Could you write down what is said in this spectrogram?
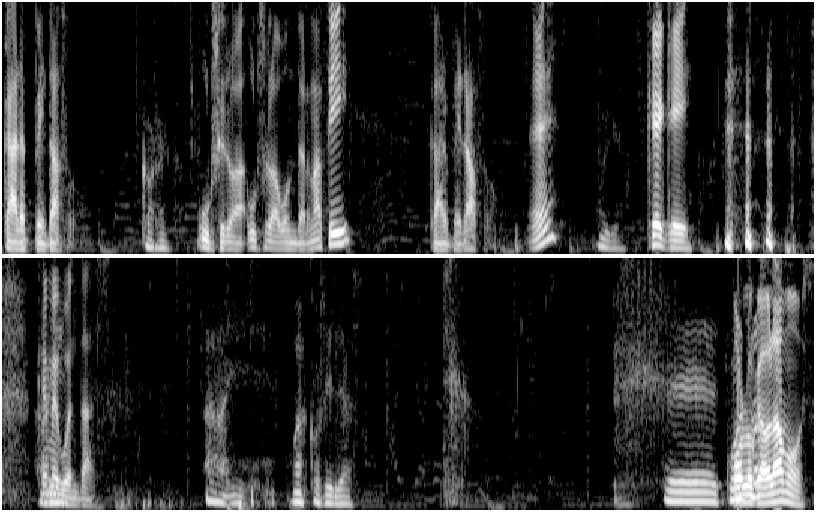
Carpetazo. Correcto. Úrsula, Úrsula von der Nazi, carpetazo. ¿Eh? Muy bien. ¿Qué, qué? ¿Qué me cuentas? Ay, más cosillas. Eh, Por lo que hablamos,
